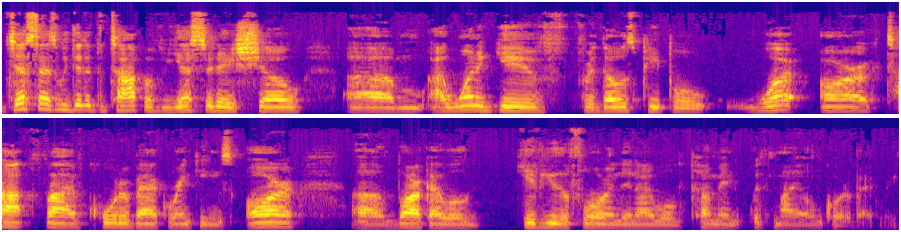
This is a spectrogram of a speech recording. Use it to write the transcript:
just as we did at the top of yesterday's show, um, I want to give for those people what our top five quarterback rankings are. Uh, Mark, I will give you the floor, and then I will come in with my own quarterback rankings.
